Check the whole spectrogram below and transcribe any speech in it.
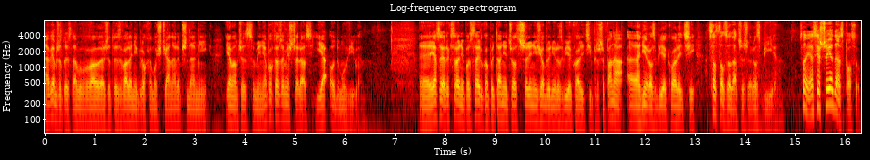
Ja wiem, że to jest nawówowałe, że to jest walenie grochem o ścianę, ale przynajmniej ja mam często sumienia. Powtarzam jeszcze raz, ja odmówiłem. E, Jacek Rekstra nie pozostaje tylko pytanie, czy ostrzelenie Ziobry nie rozbije koalicji. Proszę pana, e, nie rozbije koalicji. Co to znaczy, że rozbije? Co, jest jeszcze jeden sposób,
